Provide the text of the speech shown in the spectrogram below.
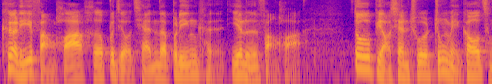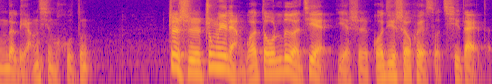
克里访华和不久前的布林肯、耶伦访华，都表现出中美高层的良性互动，这是中美两国都乐见，也是国际社会所期待的。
